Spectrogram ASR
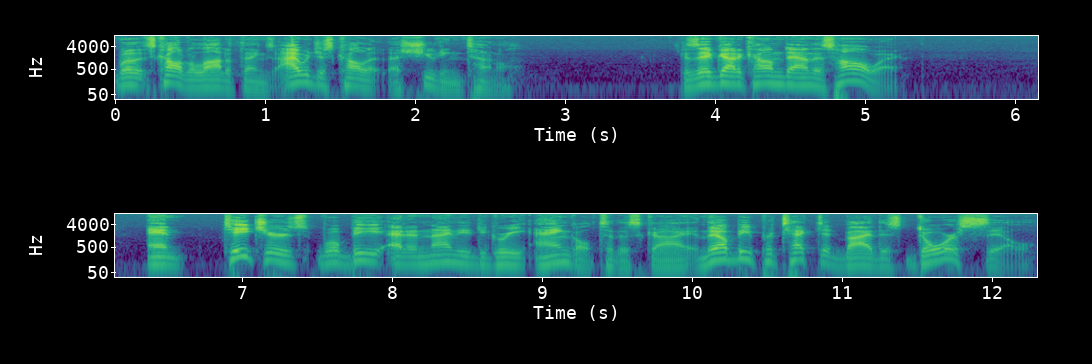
well, it's called a lot of things. I would just call it a shooting tunnel because they've got to come down this hallway. And teachers will be at a 90 degree angle to this guy, and they'll be protected by this door sill.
